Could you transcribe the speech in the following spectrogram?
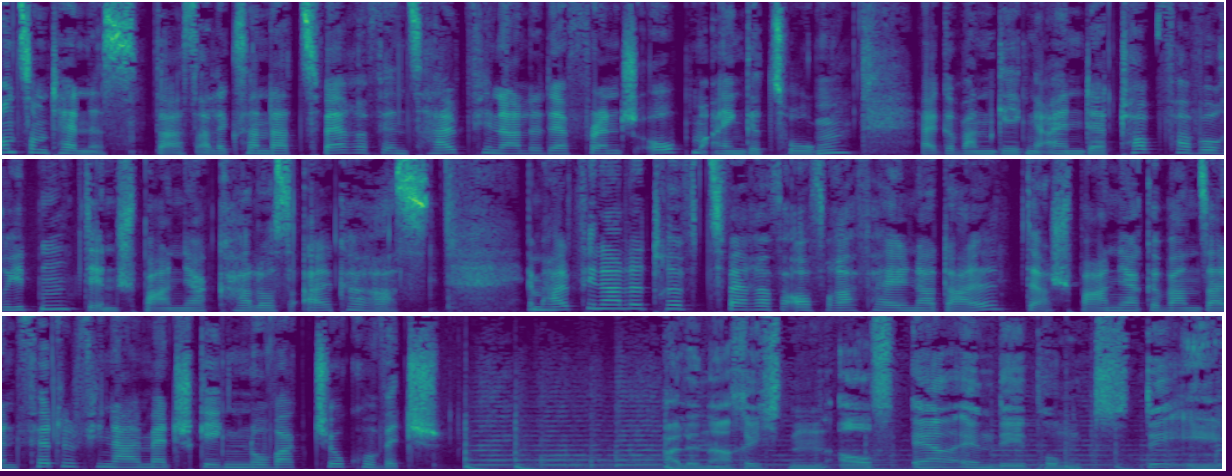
Und zum Tennis. Da ist Alexander Zverev ins Halbfinale der French Open eingezogen. Er gewann gegen einen der Top-Favoriten, den Spanier Carlos Alcaraz. Im Halbfinale trifft Zverev auf Rafael Nadal. Der Spanier gewann sein Viertelfinalmatch gegen Novak Djokovic. Alle Nachrichten auf rnd.de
